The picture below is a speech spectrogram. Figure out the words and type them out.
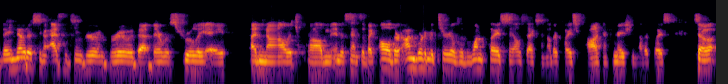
they noticed, you know, as the team grew and grew, that there was truly a a knowledge problem in the sense of like, oh, their onboarding materials in one place, sales decks another place, product information another place. So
